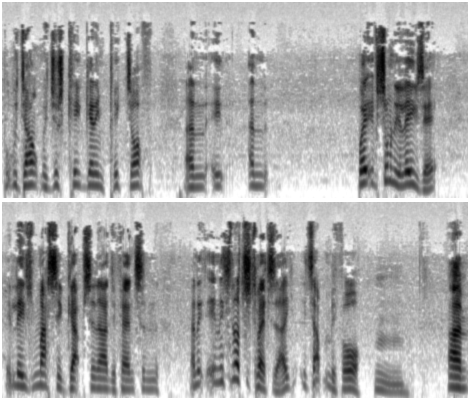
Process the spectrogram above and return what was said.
But we don't. We just keep getting picked off, and it, and well, if somebody leaves it, it leaves massive gaps in our defence, and and, it, and, it's not just about today; it's happened before. Hmm. Um,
